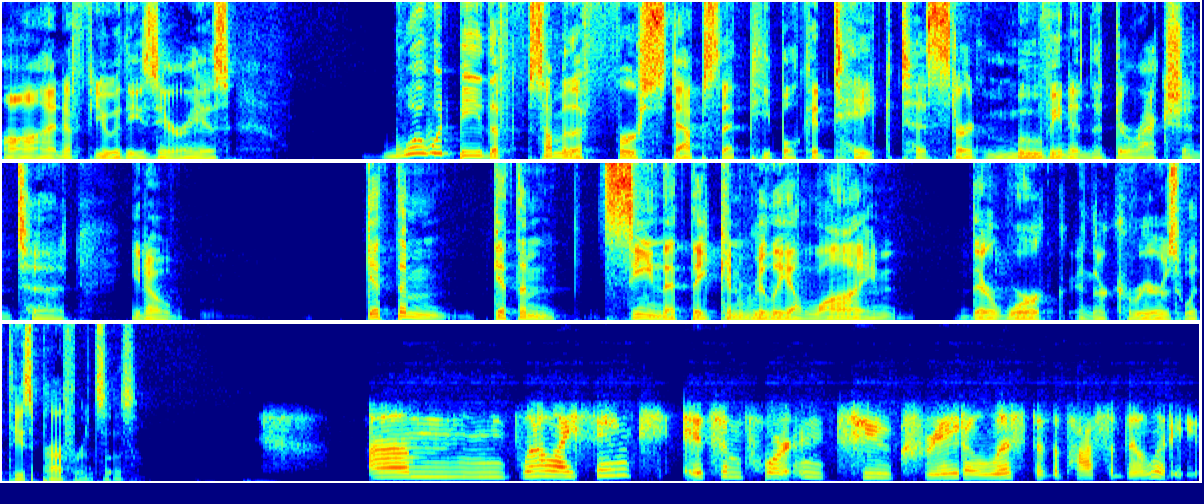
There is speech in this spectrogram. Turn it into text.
on a few of these areas, what would be the some of the first steps that people could take to start moving in the direction to, you know, get them get them seeing that they can really align their work and their careers with these preferences? Um, well, I think it's important to create a list of the possibilities.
